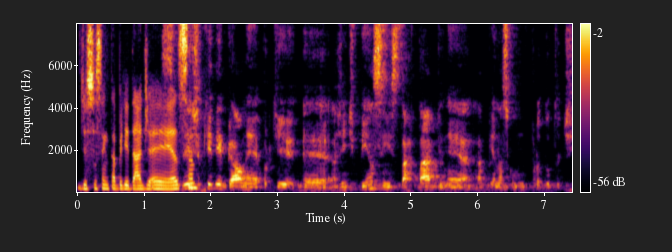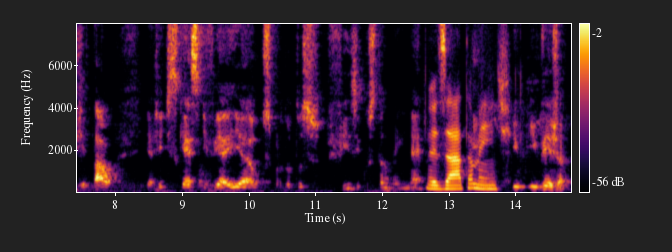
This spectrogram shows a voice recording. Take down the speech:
de sustentabilidade é essa. Veja que legal, né? Porque é, a gente pensa em startup, né, apenas como um produto digital, e a gente esquece de ver aí uh, os produtos físicos também, né? Exatamente. E, e, e veja,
